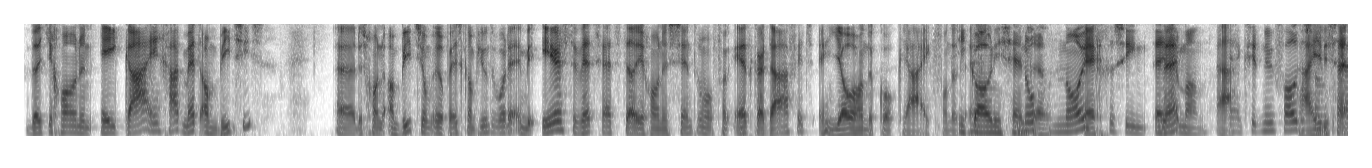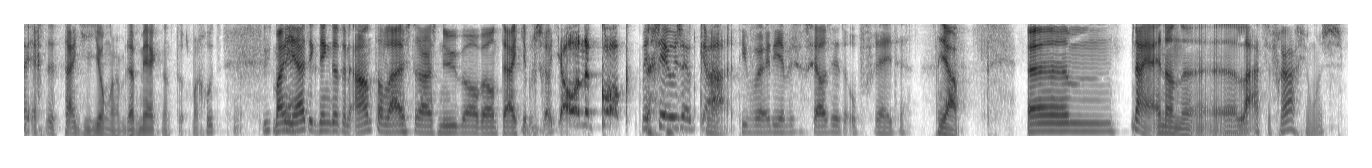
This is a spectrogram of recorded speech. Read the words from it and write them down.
dat je gewoon een EK ingaat met ambities. Eh, dus gewoon de ambitie om Europees kampioen te worden. En de eerste wedstrijd stel je gewoon een centrum op van Edgar Davids en Johan de Kok. Ja, ik vond het echt... Iconisch centrum. Nog nooit Echt? gezien, deze Nee? man. Ja. Ja, ik zit nu foto's Ja, van jullie te zijn kijken. echt een tandje jonger, dat merk ik dan toch. Maar goed, Utrecht? maakt niet uit. Ik denk dat een aantal luisteraars nu wel, wel een tijdje hebben geschreven... Johan de Kok met COCK. Ja, die, die hebben zichzelf zitten opvreten. Ja. Ehm, nou ja, en dan eh laatste vraag, jongens.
